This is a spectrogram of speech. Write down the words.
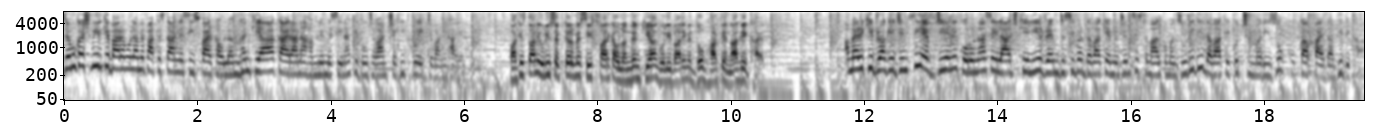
जम्मू कश्मीर के बारामूला में पाकिस्तान ने सीज फायर का उल्लंघन किया। कायराना हमले में सेना के दो जवान शहीद हुए एक जवान घायल हुए। पाकिस्तानी उरी सेक्टर में सीज फायर का उल्लंघन किया गोलीबारी में दो भारतीय नागरिक घायल। अमेरिकी ड्रग एजेंसी एफडीए ने कोरोना से इलाज के लिए रेमडेसिविर दवा के इमरजेंसी इस्तेमाल को मंजूरी दी। दवा के कुछ मरीजों को का फ़ायदा भी दिखा।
